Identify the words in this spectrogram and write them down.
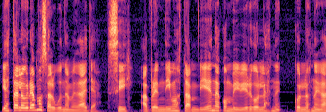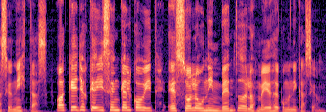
y hasta logramos alguna medalla. Sí, aprendimos también a convivir con, los negacionistas o aquellos que dicen que el COVID es solo un invento de los medios de comunicación.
